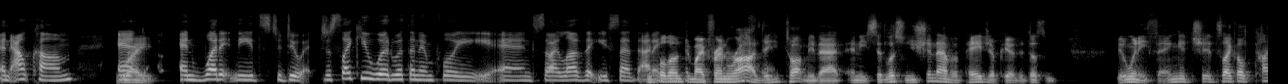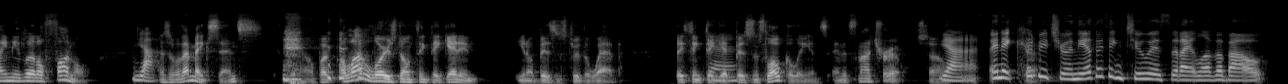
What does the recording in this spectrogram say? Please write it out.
an outcome and right. and what it needs to do it, just like you would with an employee. And so I love that you said that. I People don't do. My friend Rod, he taught me that, and he said, "Listen, you shouldn't have a page up here that doesn't do anything. It's it's like a tiny little funnel." Yeah. I said, "Well, that makes sense." You know, but a lot of lawyers don't think they get in, you know, business through the web. They think they Yeah. get business locally, and, and it's not true. So Yeah. And it could Yeah. be true. And the other thing too is that I love about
